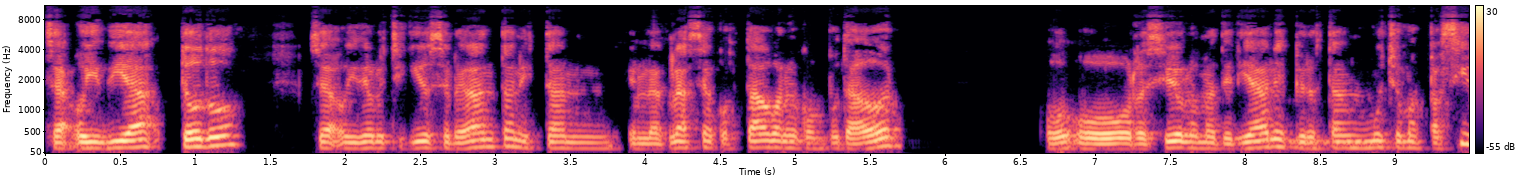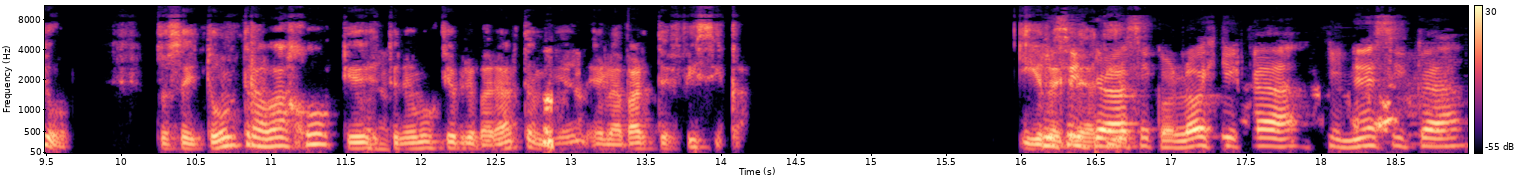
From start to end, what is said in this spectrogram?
sea, hoy día todo, o sea, hoy día los chiquillos se levantan y están en la clase acostados con el computador o, reciben los materiales, pero están mucho más pasivos. Entonces hay todo un trabajo que tenemos que preparar también en la parte física. Y física, psicológica, kinésica,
